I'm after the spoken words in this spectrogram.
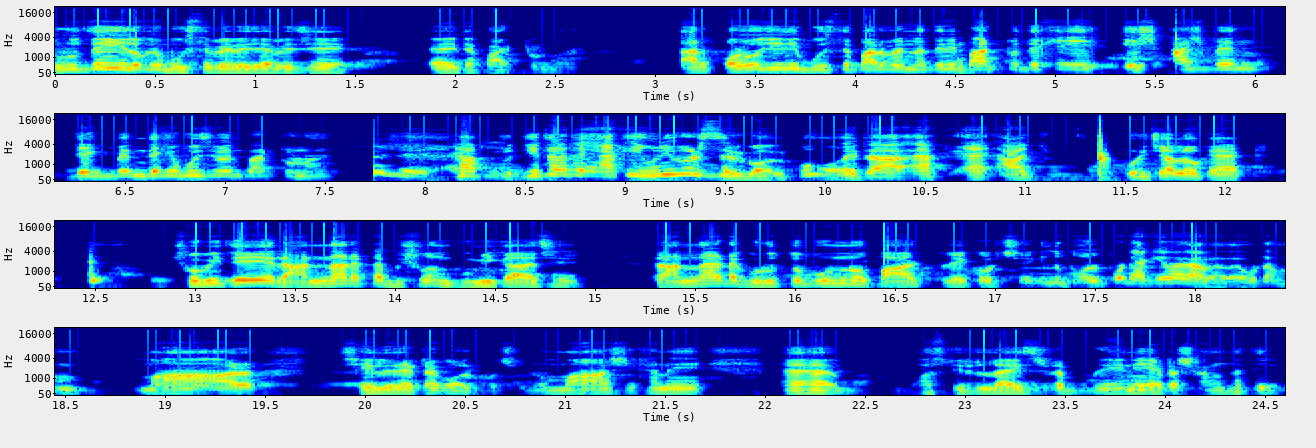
শুরুতেই লোকে বুঝতে পেরে যাবে যে এটা পার্ট টু নয়। তারপরেও যিনি বুঝতে পারবেন না, তিনি পার্ট টু দেখে আসবেন, দেখবেন, দেখে বুঝবেন পার্ট টু নয়। হ্যাঁ যেটা একই ইউনিভার্সের গল্প, এটা এক, এক- আজ পরিচালক এক ছবিতে রান্নার একটা ভীষণ ভূমিকা আছে। রান্নার একটা গুরুত্বপূর্ণ পার্ট প্লে করছে, কিন্তু গল্পটা একেবারে আলাদা। ওটা মা আর ছেলের একটা গল্প ছিল। মা সেখানে হসপিটালাইজ একটা ব্রেনে একটা সাংঘাতিক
